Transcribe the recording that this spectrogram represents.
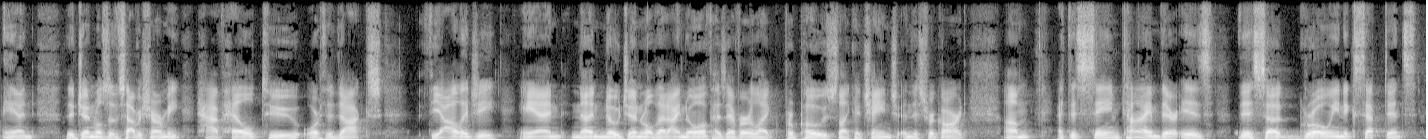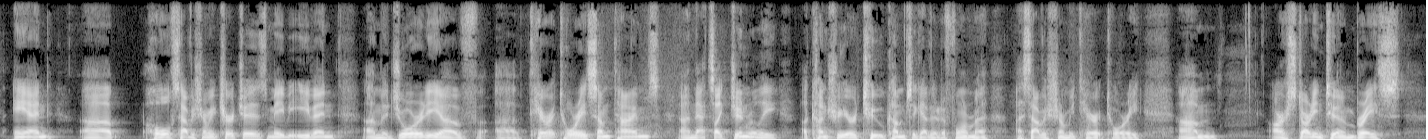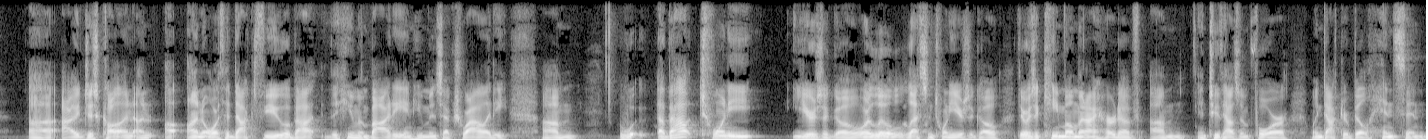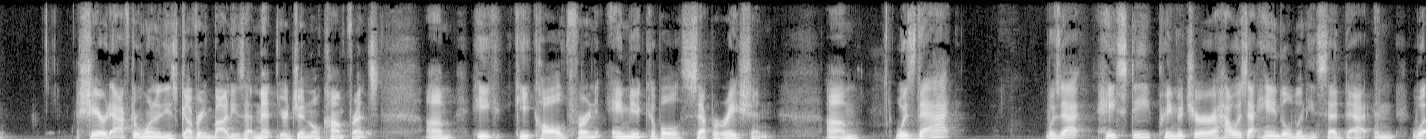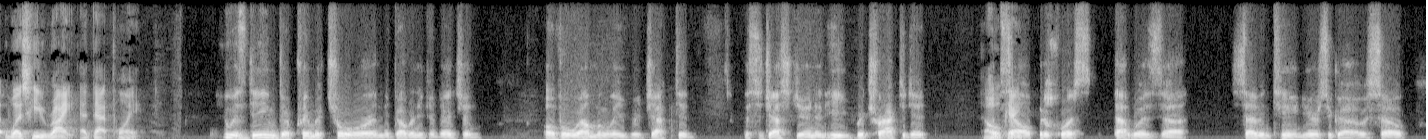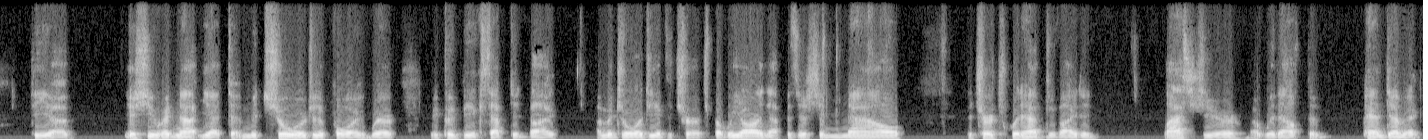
And the generals of the Salvation Army have held to Orthodox theology and none, no general that I know of has ever like proposed like a change in this regard. Um, at the same time, there is this uh, growing acceptance and uh, whole Salvation Army churches, maybe even a majority of uh, territories sometimes. And that's like generally a country or two comes together to form a, a Salvation Army territory, um, are starting to embrace. Uh, I would just call it an un- unorthodox view about the human body and human sexuality. Um, w- about 20 years ago, or a little less than 20 years ago, there was a key moment I heard of um, in 2004 when Dr. Bill Hinson shared after one of these governing bodies that met your general conference. Um, he he called for an amicable separation. Um, was that was that hasty, premature? How was that handled when he said that, and what was he right at that point? He was deemed premature, and the governing convention overwhelmingly rejected the suggestion, and he retracted it okay. himself. But of course, that was uh, 17 years ago. So the uh, issue had not yet matured to the point where it could be accepted by a majority of the church. But we are in that position now the church would have divided last year uh, without the pandemic,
